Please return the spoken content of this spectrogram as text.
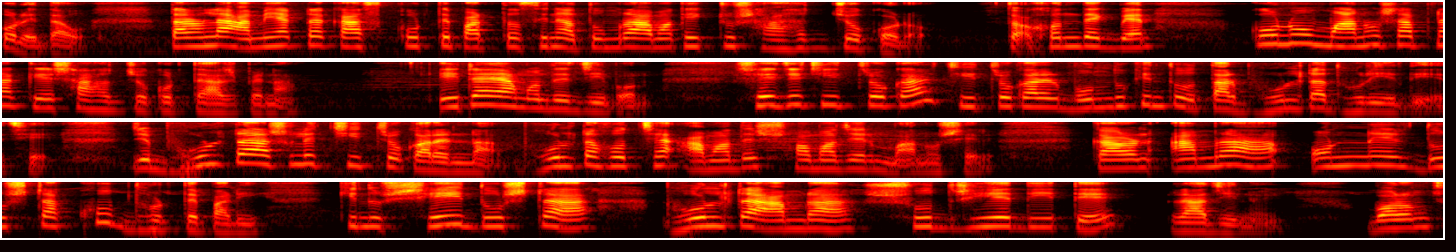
করে দাও। তাহলে আমি একটা কাজ করতে পারতেছি না, তোমরা আমাকে একটু সাহায্য করো। তখন দেখবেন কোনো মানুষ আপনাকে সাহায্য করতে আসবে না। এটাই আমাদের জীবন। সেই যে চিত্রকার, চিত্রকারের বন্ধু কিন্তু তার ভুলটা ধরিয়ে দিয়েছে। যে ভুলটা আসলে চিত্রকারের না, ভুলটা হচ্ছে আমাদের সমাজের মানুষের। কারণ আমরা অন্যের দোষটা খুব ধরতে পারি, কিন্তু সেই দোষটা ভুলটা আমরা শুধরিয়ে দিতে রাজি নই। বরঞ্চ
